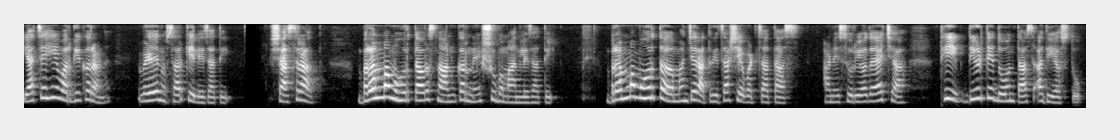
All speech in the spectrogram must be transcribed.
याचेही वर्गीकरण वेळेनुसार केले जाते. शास्त्रात ब्रह्ममुहूर्तावर स्नान करणे शुभ मानले जाते. ब्रह्ममुहूर्त म्हणजे रात्रीचा शेवटचा तास आणि सूर्योदयाच्या ठीक दीड ते दोन तास आधी असतो.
